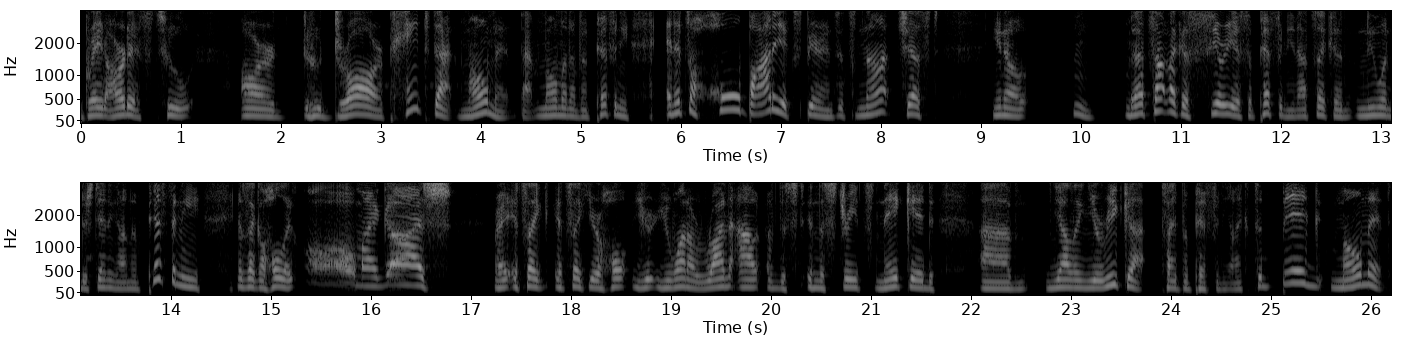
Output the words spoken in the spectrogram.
great artists who are who draw or paint that moment that moment of epiphany and it's a whole body experience. It's not just you know hmm, that's not like a serious epiphany. That's like a new understanding. An epiphany is like a whole like oh my gosh right? It's like it's like your whole you you want to run out of the in the streets naked um, yelling eureka type epiphany. Like it's a big moment.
